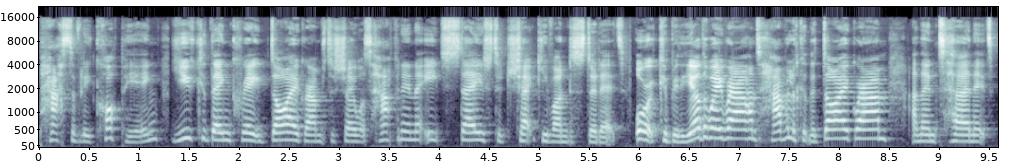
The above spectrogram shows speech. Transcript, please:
passively copying, you could then create diagrams to show what's happening at each stage to check you've understood it. Or it could be the other way around, have a look at the diagram and then turn it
